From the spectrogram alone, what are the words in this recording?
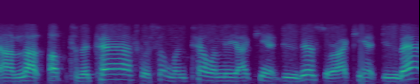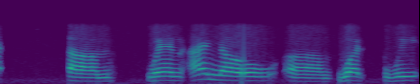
I'm not up to the task, or someone telling me I can't do this or I can't do that. Um, when I know um, what we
